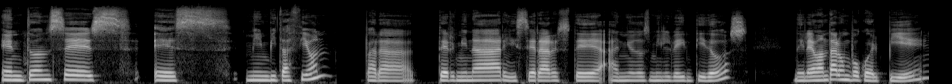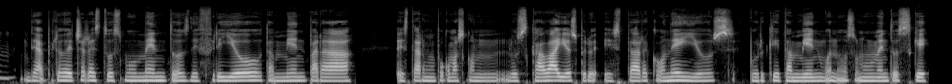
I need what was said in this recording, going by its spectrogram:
Entonces es mi invitación para terminar y cerrar este año 2022, de levantar un poco el pie, de aprovechar estos momentos de frío también para estar un poco más con los caballos, pero estar con ellos, porque también, bueno, son momentos que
